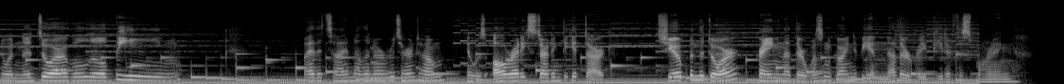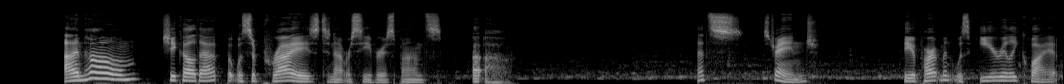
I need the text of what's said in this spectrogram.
What an adorable little bean. By the time Eleanor returned home, it was already starting to get dark. She opened the door, praying that there wasn't going to be another repeat of this morning. I'm home, she called out, but was surprised to not receive a response. Uh-oh. That's strange. The apartment was eerily quiet,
